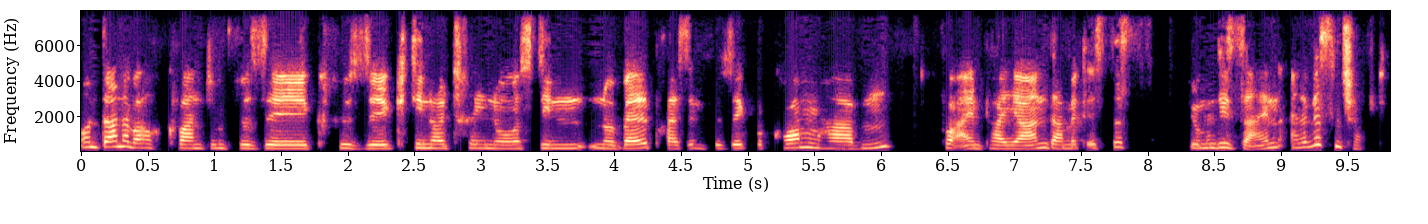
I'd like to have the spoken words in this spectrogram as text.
Und dann aber auch Quantumphysik, Physik, die Neutrinos, die einen Nobelpreis in Physik bekommen haben vor ein paar Jahren. Damit ist das Human Design eine Wissenschaft.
